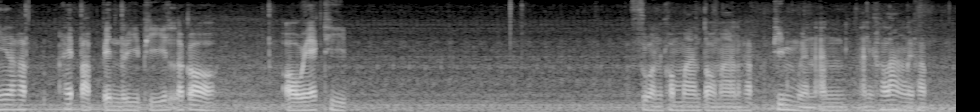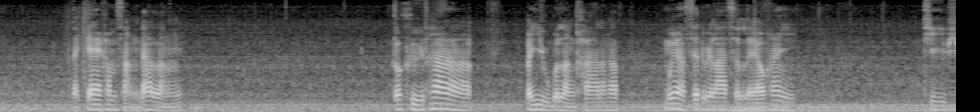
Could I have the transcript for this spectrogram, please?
นี้นะครับ ให้ปรับเป็น repeat แล้วก็ always active ส่วนคอมมานด์ต่อมานะครับ พิมพ์เหมือนอันอันข้างล่างเลยครับ แต่แก้คำสั่งด้านหลัง ก็คือถ้าไปอยู่บนหลังคานะครับ เมื่อเซตเวลาเสร็จแล้วให้ tp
